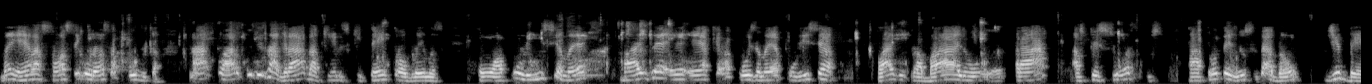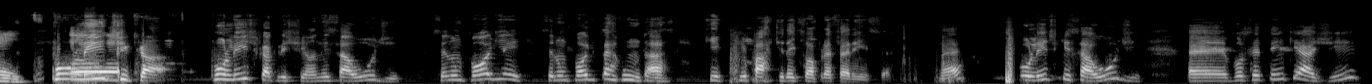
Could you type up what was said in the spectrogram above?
Mas em relação à segurança pública. Ah, claro que desagrada aqueles que têm problemas com a polícia, né? Mas é, é, é aquela coisa, né? A polícia faz o trabalho para as pessoas, para proteger o cidadão de bem. Política, é... política, Cristiano, em saúde você não pode, você não pode perguntar que, que partido é de sua preferência, né? Política e saúde, é, você tem que agir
